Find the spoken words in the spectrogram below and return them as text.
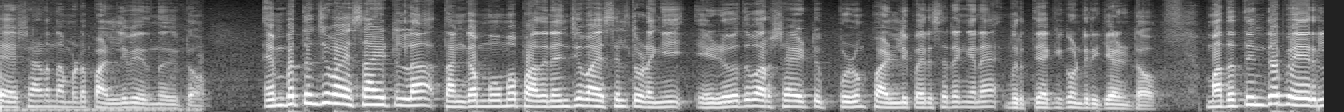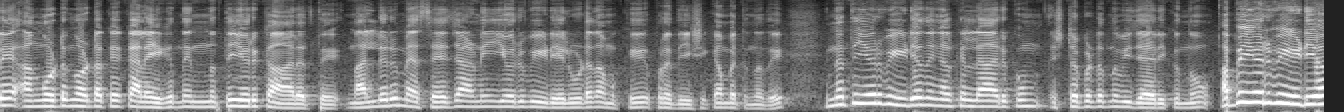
ശേഷമാണ് നമ്മുടെ പള്ളി വരുന്നത് കേട്ടോ. എൺപത്തഞ്ച് വയസ്സായിട്ടുള്ള തങ്കമ്മൂമ്മ പതിനഞ്ച് വയസ്സിൽ തുടങ്ങി എഴുപത് വർഷമായിട്ട് ഇപ്പോഴും പള്ളി പരിസരം ഇങ്ങനെ വൃത്തിയാക്കിക്കൊണ്ടിരിക്കുകയാണ് കേട്ടോ മതത്തിന്റെ പേരിൽ അങ്ങോട്ടും ഇങ്ങോട്ടൊക്കെ കലഹിക്കുന്ന ഇന്നത്തെ ഈ ഒരു കാലത്ത് നല്ലൊരു മെസ്സേജാണ് ഈ ഒരു വീഡിയോയിലൂടെ നമുക്ക് പ്രതീക്ഷിക്കാൻ പറ്റുന്നത്. ഇന്നത്തെ ഈ ഒരു വീഡിയോ നിങ്ങൾക്ക് എല്ലാവർക്കും ഇഷ്ടപ്പെട്ടെന്ന് വിചാരിക്കുന്നു. അപ്പോൾ ഈ ഒരു വീഡിയോ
